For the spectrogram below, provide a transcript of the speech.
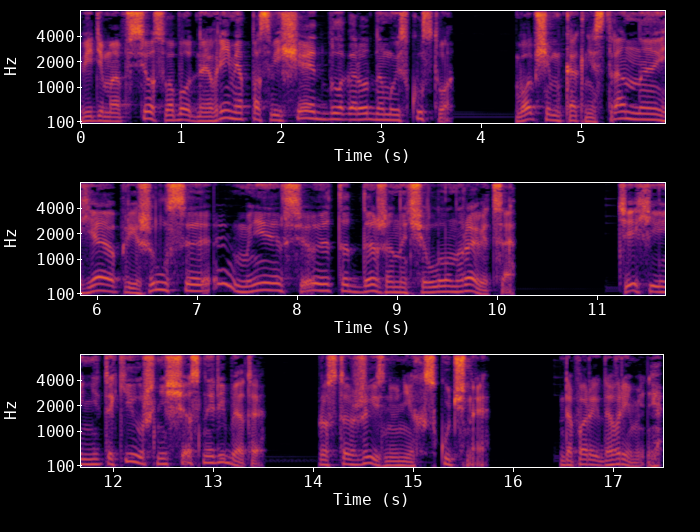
Видимо, все свободное время посвящает благородному искусству. В общем, как ни странно, я прижился, мне все это даже начало нравиться. Техи не такие уж несчастные ребята, просто жизнь у них скучная. До поры до времени.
